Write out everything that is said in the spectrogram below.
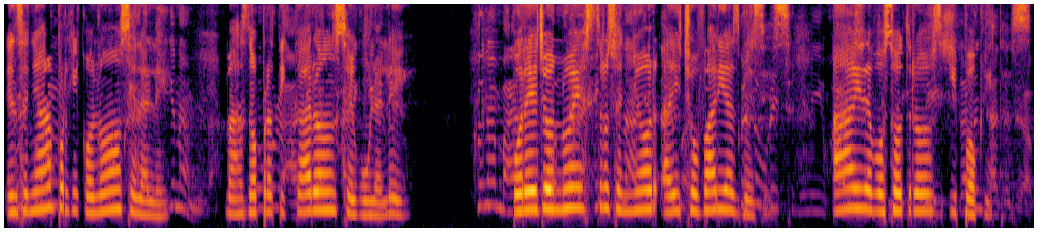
Enseñaban porque conocen la ley, mas no practicaron según la ley. Por ello, nuestro Señor ha dicho varias veces, ay de vosotros hipócritas.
